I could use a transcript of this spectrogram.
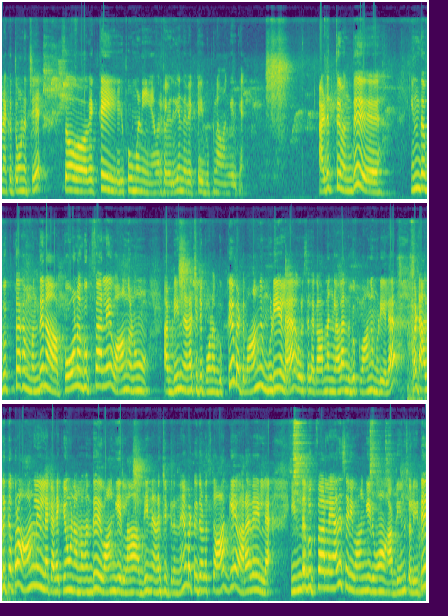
எனக்கு தோணுச்சு. ஸோ வெக்கை பூமணி அவர்கள் எழுதிய அந்த வெக்கை புக் நான் வாங்கியிருக்கேன். அடுத்து வந்து இந்த புத்தகம் வந்து நான் போன புக் ஃபேர்லேயே வாங்கணும் அப்படின்னு நினச்சிட்டு போன புக்கு பட் வாங்க முடியலை. ஒரு சில காரணங்களால் அந்த புக் வாங்க முடியலை. பட் அதுக்கப்புறம் ஆன்லைனில் கிடைக்கும். நம்ம வந்து வாங்கிடலாம் அப்படின்னு நினச்சிட்டு இருந்தேன். பட் இதோட ஸ்டாக்கே வரவே இல்லை. இந்த புக் ஃபேர்லையாவது சரி வாங்கிடுவோம் அப்படின்னு சொல்லிட்டு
